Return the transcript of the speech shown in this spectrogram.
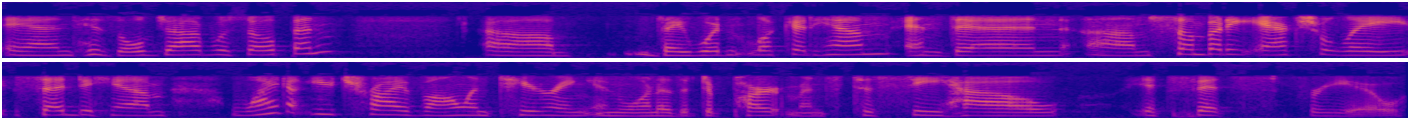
And his old job was open. Um, they wouldn't look at him, and then um, somebody actually said to him, "Why don't you try volunteering in one of the departments to see how it fits for you?"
